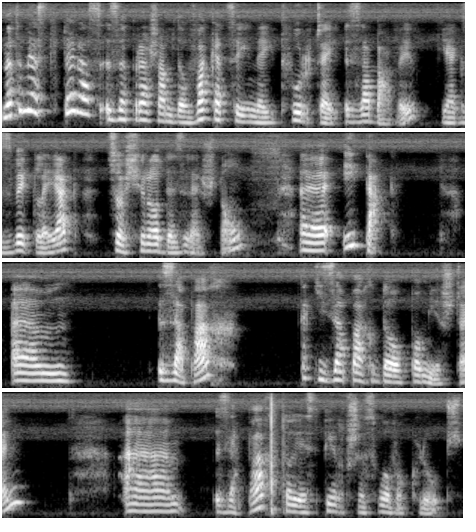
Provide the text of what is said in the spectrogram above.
Natomiast teraz zapraszam do wakacyjnej, twórczej zabawy, jak zwykle, jak co środę zresztą. E, I tak, zapach, taki zapach do pomieszczeń. Zapach to jest pierwsze słowo klucz.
